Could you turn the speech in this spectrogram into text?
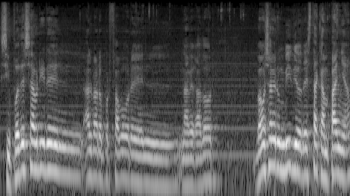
Si puedes abrir el, Álvaro, por favor, el navegador, vamos a ver un vídeo de esta campaña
